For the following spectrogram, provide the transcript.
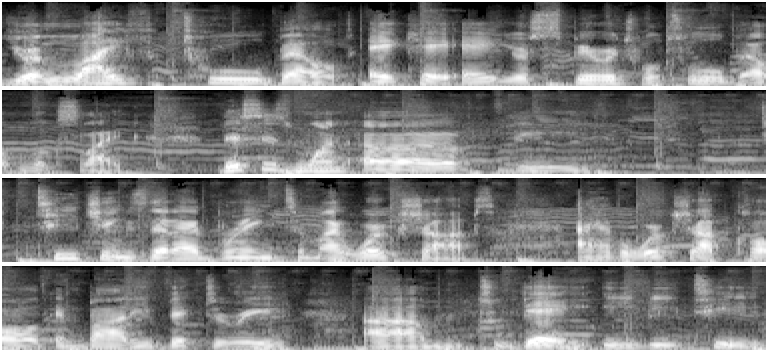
your life tool belt, aka your spiritual tool belt, looks like. This is one of the teachings that I bring to my workshops. I have a workshop called Embody Victory um, Today, EVT.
